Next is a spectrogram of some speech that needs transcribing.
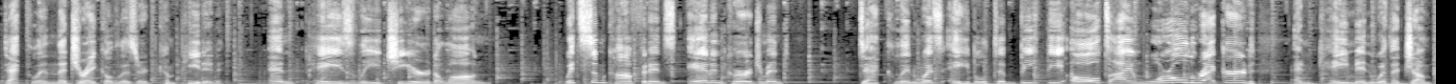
Declan the Draco Lizard competed, and Paisley cheered along. With some confidence and encouragement, Declan was able to beat the all time world record and came in with a jump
